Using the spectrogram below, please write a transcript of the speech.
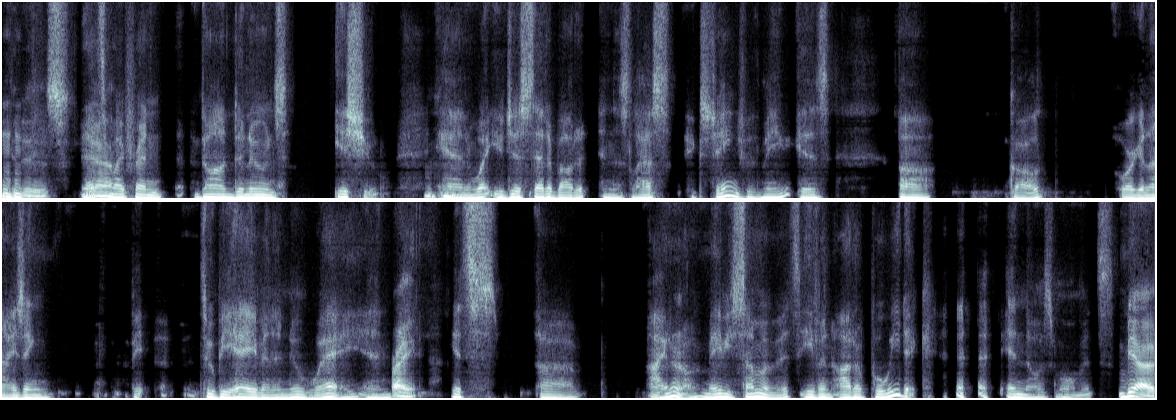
it is. That's yeah. my friend Don Dunoon's issue. Mm-hmm. And what you just said about it in this last exchange with me is uh, called organizing be, to behave in a new way. And right. it's, uh, I don't know, maybe some of it's even autopoietic in those moments. Yeah,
